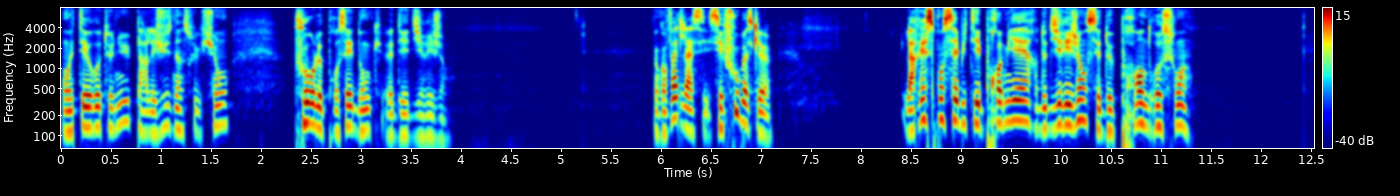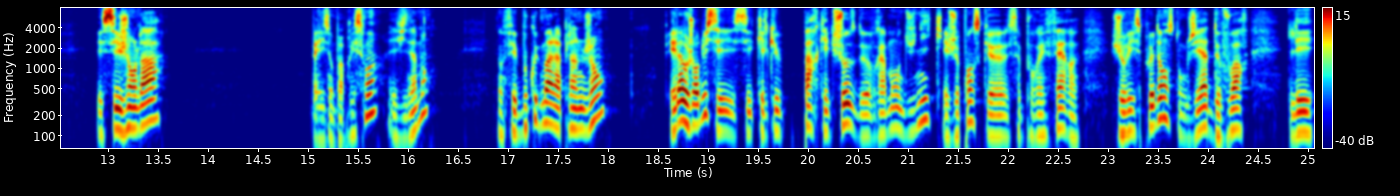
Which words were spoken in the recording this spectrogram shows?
ont été retenus par les juges d'instruction pour le procès donc des dirigeants. Donc en fait là c'est fou parce que la responsabilité première de dirigeants c'est de prendre soin. Et ces gens-là, ben, ils n'ont pas pris soin, évidemment. Ils ont fait beaucoup de mal à plein de gens, et là aujourd'hui, c'est quelque part quelque chose de vraiment d'unique et je pense que ça pourrait faire euh, jurisprudence. Donc j'ai hâte de voir les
